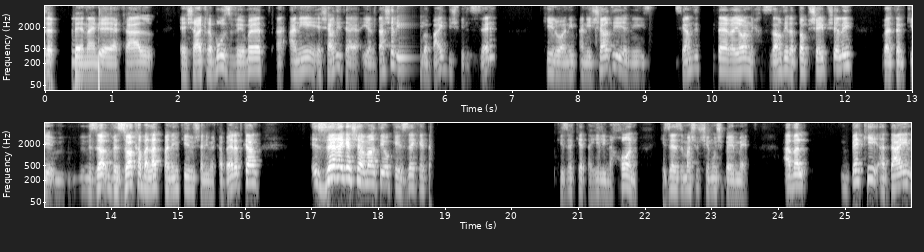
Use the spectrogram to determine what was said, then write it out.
זה בעיניים שהקהל אה, שורק לה בוז, והיא אומרת, אני השארתי את הילדה שלי בבית בשביל זה? כאילו, אני, השארתי, אני סיימתי את ההיריון, אני חזרתי ל top shape שלי, ואתם כאילו, וזו, וזו הקבלת פנים כאילו שאני מקבלת כאן, זה רגע שאמרתי, אוקיי, זה קטע, כי זה קטע הילי נכון, כי זה, זה משהו שימוש באמת, אבל בקי עדיין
